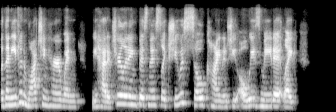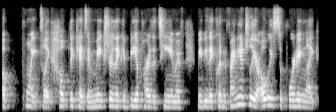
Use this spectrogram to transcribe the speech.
But then even watching her when we had a cheerleading business like she was so kind and she always made it like a point to like help the kids and make sure they could be a part of the team if maybe they couldn't financially or always supporting like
